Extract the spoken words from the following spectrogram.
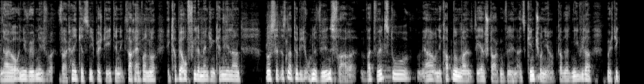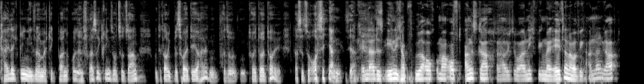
Naja, ungewöhnlich kann ich jetzt nicht bestätigen. Ich sage einfach nur, ich habe ja auch viele Menschen kennengelernt, Bloß das ist natürlich auch eine Willensfrage. Was willst du? Ja, und ich habe nun mal sehr starken Willen, als Kind schon ja. Ich habe gesagt, nie wieder möchte ich Keile kriegen, nie wieder möchte ich Pan in die Fresse kriegen sozusagen. Und das habe ich bis heute gehalten. Also toi, toi, toi, dass es so ausgegangen ist. Ja. Ich kenne das ähnlich. Ich habe früher auch immer oft Angst gehabt. Dann habe ich aber nicht wegen meinen Eltern, aber wegen anderen gehabt.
